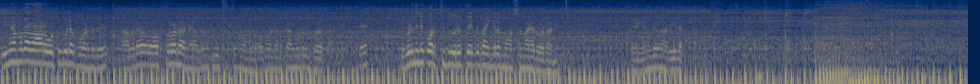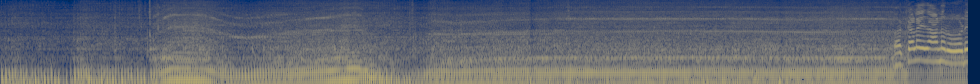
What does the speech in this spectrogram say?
ഇനി നമുക്കത് ആ റൂട്ടിൽ കൂടെ പോകേണ്ടത് അവിടെ ഓഫ് റോഡാണ് അവിടെ നിന്ന് സൂക്ഷിച്ച് പോകുന്നത് അപ്പോൾ നമുക്ക് അങ്ങോട്ട് പോയേക്കാം ഓക്കെ ഇവിടെ നിന്ന് കുറച്ച് ദൂരത്തേക്ക് ഭയങ്കര മോശമായ റോഡാണ് എങ്ങനെയുണ്ടെന്ന് അറിയില്ല മക്കളെ ഇതാണ് റോഡ്.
